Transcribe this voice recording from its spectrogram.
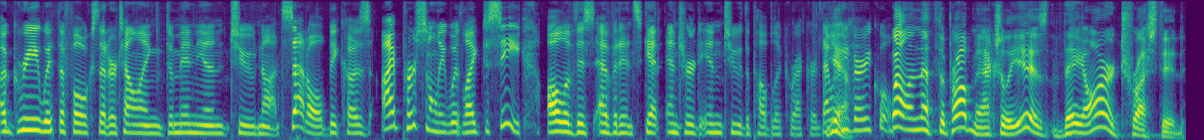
agree with the folks that are telling Dominion to not settle because I personally would like to see all of this evidence get entered into the public record. That would be very cool. Well, and that's the problem actually is they are trusted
